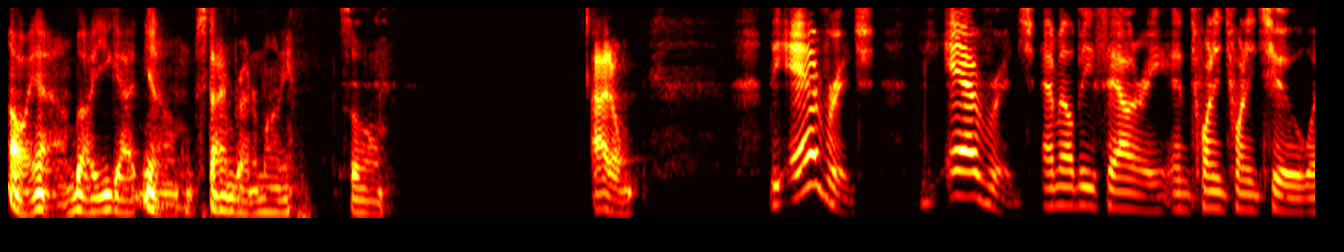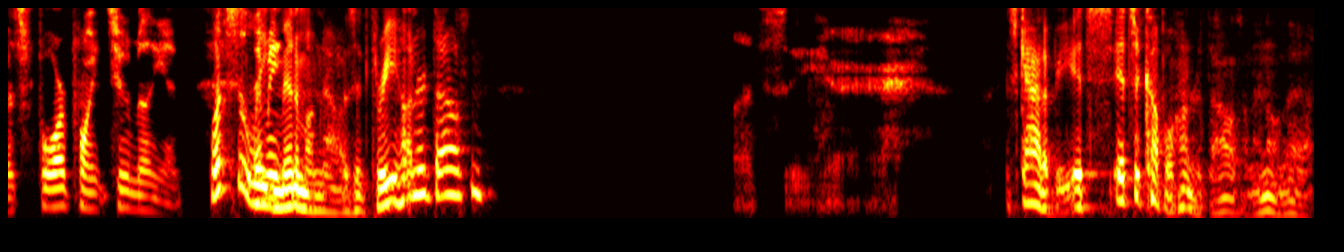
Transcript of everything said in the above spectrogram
Oh yeah, well you got you know Steinbrenner money, so I don't. The average, the average MLB salary in 2022 was 4.2 million. What's the I league mean- minimum now? Is it three hundred thousand? Let's see here. It's got to be. It's it's a couple hundred thousand. I know that.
